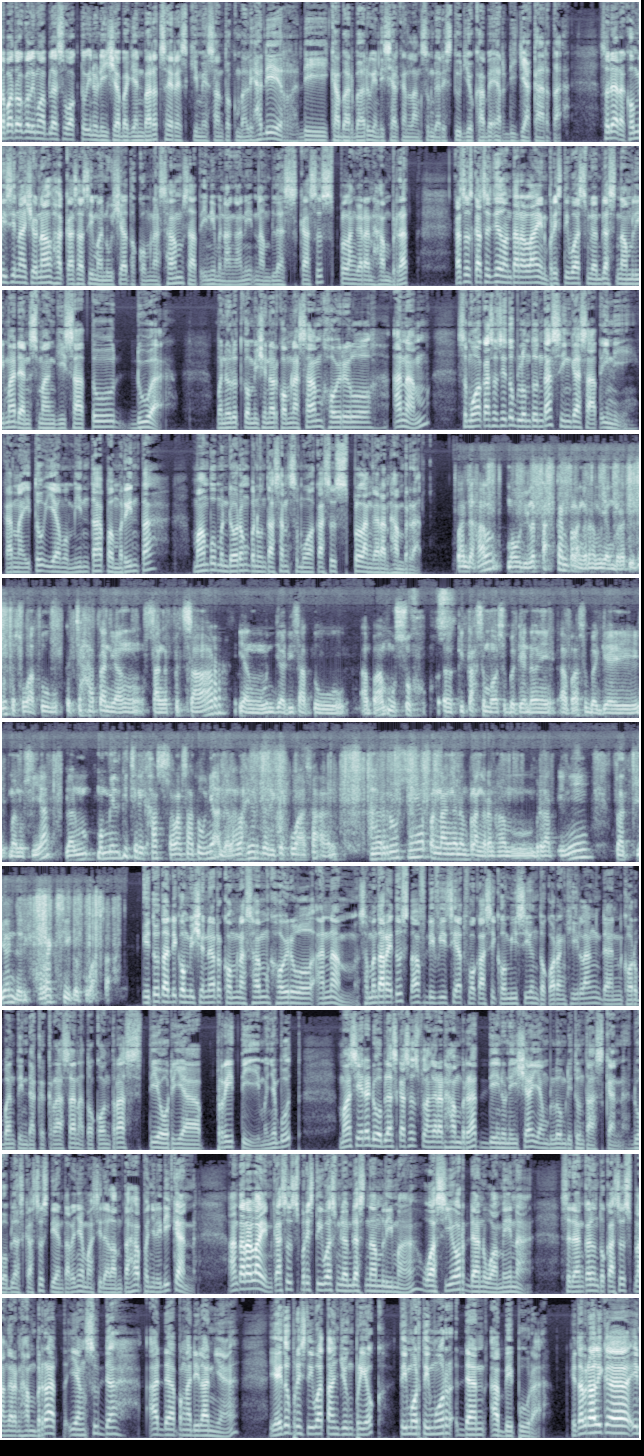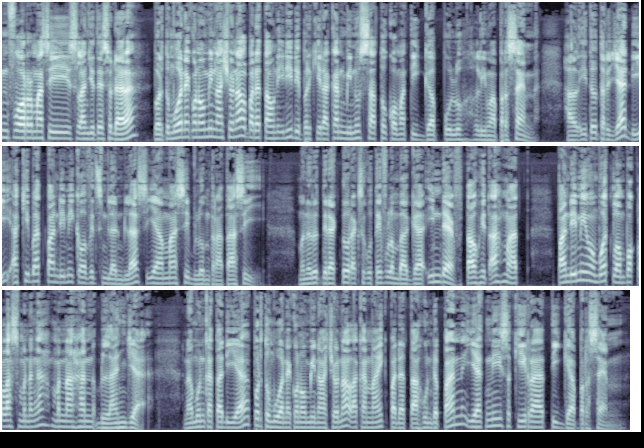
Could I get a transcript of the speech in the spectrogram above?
Tepat pukul 15 waktu Indonesia bagian Barat, saya Reski Mesanto kembali hadir di kabar baru yang disiarkan langsung dari studio KBR di Jakarta. Saudara, Komisi Nasional Hak Asasi Manusia atau Komnas HAM saat ini menangani 16 kasus pelanggaran HAM berat. Kasus-kasus itu antara lain peristiwa 1965 dan Semanggi 1, 2. Menurut Komisioner Komnas HAM Hoirul Anam, semua kasus itu belum tuntas hingga saat ini. Karena itu ia meminta pemerintah mampu mendorong penuntasan semua kasus pelanggaran HAM berat. Padahal mau diletakkan pelanggaran HAM yang berat itu sesuatu kejahatan yang sangat besar yang menjadi satu apa musuh uh, kita semua sebagai apa sebagai manusia dan memiliki ciri khas salah satunya adalah lahir dari kekuasaan. Harusnya penanganan pelanggaran HAM berat ini bagian dari koreksi kekuasaan. Itu tadi Komisioner Komnas HAM Khairul Anam. Sementara itu, staf Divisi Advokasi Komisi untuk Orang Hilang dan Korban Tindak Kekerasan atau Kontras Teoria Priti menyebut masih ada 12 kasus pelanggaran HAM berat di Indonesia yang belum dituntaskan. 12 kasus di antaranya masih dalam tahap penyelidikan. Antara lain kasus peristiwa 1965, Wasior, dan Wamena. Sedangkan untuk kasus pelanggaran HAM berat yang sudah ada pengadilannya, yaitu peristiwa Tanjung Priok, Timur Timur, dan Abepura. Kita beralih ke informasi selanjutnya, Saudara. Pertumbuhan ekonomi nasional pada tahun ini diperkirakan minus 1,35 persen. Hal itu terjadi akibat pandemi COVID-19 yang masih belum teratasi. Menurut Direktur Eksekutif Lembaga Indef, Tauhid Ahmad, pandemi membuat kelompok kelas menengah menahan belanja. Namun kata dia, pertumbuhan ekonomi nasional akan naik pada tahun depan yakni sekira 3 persen.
